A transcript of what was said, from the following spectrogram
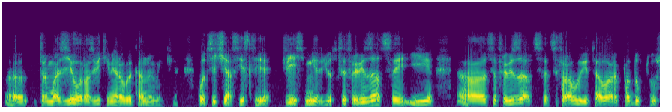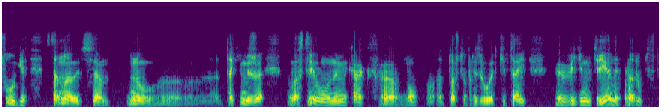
Э, тормозило развитие мировой экономики. Вот сейчас, если весь мир идет к цифровизации, и э, цифровизация, цифровые товары, продукты, услуги становятся ну, э, такими же востребованными, как э, ну, то, что производит Китай в виде материальных продуктов,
